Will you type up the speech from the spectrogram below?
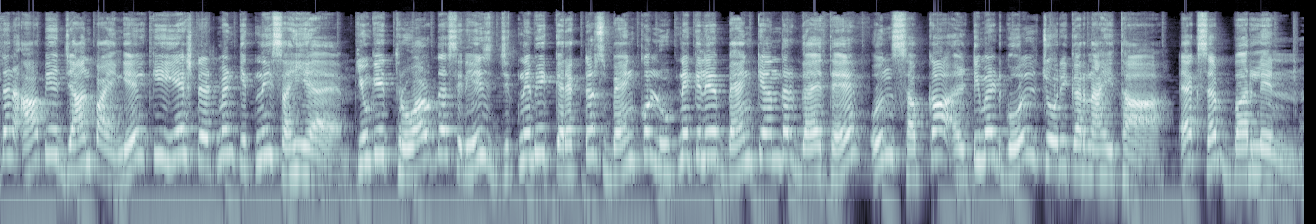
देन आप ये जान पाएँगे कि ये स्टेटमेंट कितनी सही है। क्योंकि थ्रू आउट द सीरीज़ जितने भी कैरेक्टर्स बैंक को लूटने के लिए बैंक के अंदर गए थे, उन सबका अल्टीमेट गोल चोरी करना ही था। एक्सेप्ट बर्लिन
